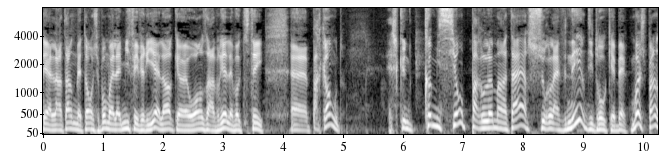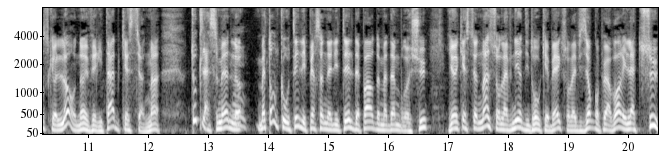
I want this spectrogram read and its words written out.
à l'entendre, mettons, je sais pas moi, à la mi-février, alors qu'au 11 avril, elle va quitter. Euh, par contre, est-ce qu'une commission parlementaire sur l'avenir d'Hydro-Québec? Moi, je pense que là, on a un véritable questionnement. Toute la semaine, là, mm. mettons de côté les personnalités, le départ de Mme Brochu, il y a un questionnement sur l'avenir d'Hydro-Québec, sur la vision qu'on peut avoir. Et là-dessus,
